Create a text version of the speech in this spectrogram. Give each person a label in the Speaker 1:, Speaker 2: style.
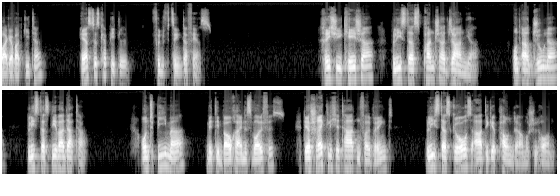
Speaker 1: Bhagavad Gita, erstes Kapitel, 15. Vers. Rishikesha blies das Panchajanya und Arjuna blies das Devadatta. Und Bhima mit dem Bauche eines Wolfes, der schreckliche Taten vollbringt, blies das großartige Paundramuschelhorn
